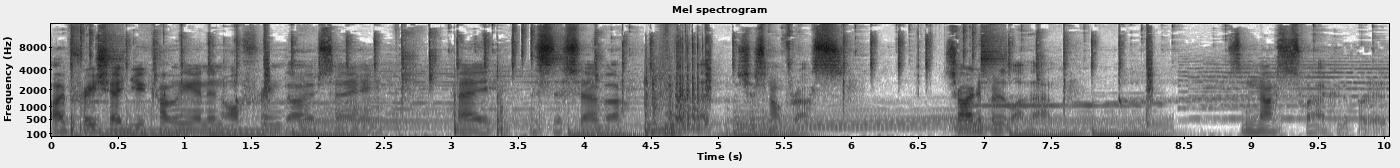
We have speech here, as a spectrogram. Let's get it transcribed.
I appreciate you coming in and offering though, saying, "Hey, this is a server, but it's just not for us." Sorry to put it like that. It's the nicest way I could have put it.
